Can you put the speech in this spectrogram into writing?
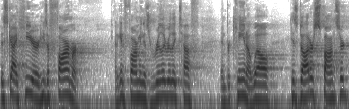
this guy here, he's a farmer. And again, farming is really, really tough in Burkina. Well, his daughter sponsored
